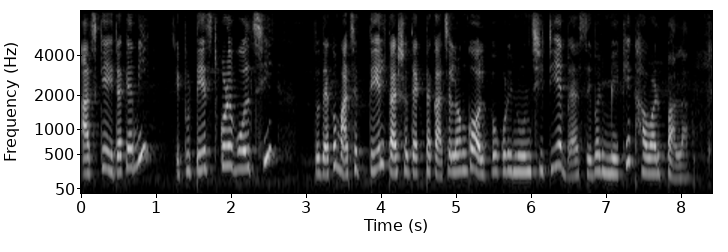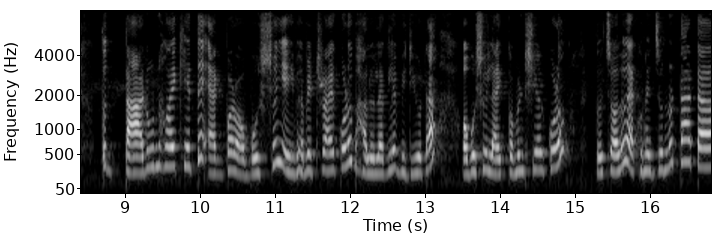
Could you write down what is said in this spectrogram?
আজকে এটাকে আমি একটু টেস্ট করে বলছি। তো দেখো মাছের তেল, তার সাথে একটা কাঁচা লঙ্কা অল্প করে নুন ছিটিয়ে ব্যাস এবার মেখে খাওয়ার পালা। তো দারুণ হয় খেতে, একবার অবশ্যই এইভাবে ট্রাই করো, ভালো লাগলে ভিডিওটা অবশ্যই লাইক কমেন্ট শেয়ার করো। তো চলো, এখনের জন্য টাটা!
